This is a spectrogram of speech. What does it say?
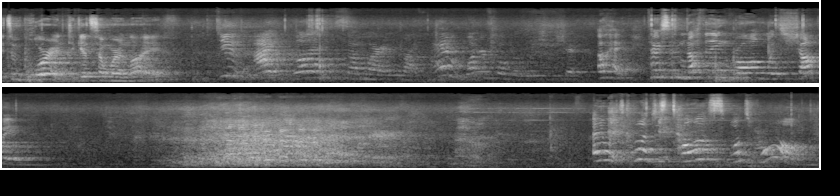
It's important to get somewhere in life. dude, I was somewhere in life. I had a wonderful relationship. Okay, there's nothing wrong with shopping. Anyways, come on, just tell us what's wrong.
